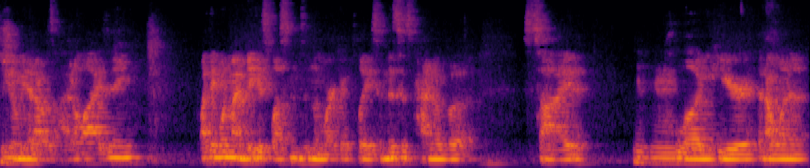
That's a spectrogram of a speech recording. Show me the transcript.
to show me that I was idolizing. I think one of my biggest lessons in the marketplace, and this is kind of a side hmm plug here that I want to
